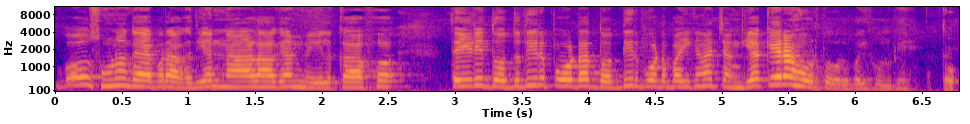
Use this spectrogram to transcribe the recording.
ਬਹੁਤ ਸੋਹਣਾ ਗੈਪ ਰੱਖਦੀ ਆ ਨਾਲ ਆ ਗਿਆ ਮੇਲ ਕਾਫ। ਤੇ ਜਿਹੜੀ ਦੁੱਧ ਦੀ ਰਿਪੋਰਟ ਆ ਦੁੱਧ ਦੀ ਰਿਪੋਰਟ ਬਾਈ ਕਹਿੰਦਾ ਚੰਗੀ ਆ ਕਿਹੜਾ ਹੋਰ ਤੋਰ ਬਾਈ ਖੋਲ ਕੇ? ਤੋ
